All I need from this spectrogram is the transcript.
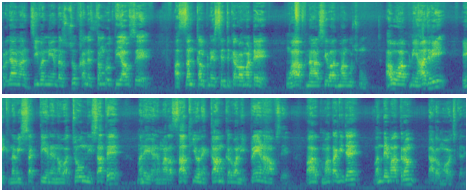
પ્રજાના જીવનની અંદર સુખ અને સમૃદ્ધિ આવશે. આ સંકલ્પને સિદ્ધ કરવા માટે હું આપના આશીર્વાદ માંગુ છું. આવો આપની હાજરી, એક નવી શક્તિ અને નવા જોમની સાથે મને અને મારા સાથીઓને કામ કરવાની પ્રેરણા આપશે. ભારત માતા કી જય વંદે માતરમ દાડો મોજ કરે.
